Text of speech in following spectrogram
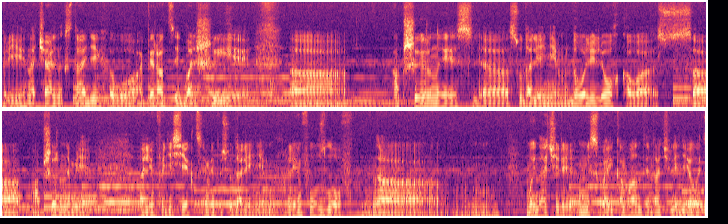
при начальных стадиях его операции большие, э, обширные, с удалением доли легкого, с обширными лимфодиссекциями, то есть удалением лимфоузлов, мы начали, мы своей командой начали делать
